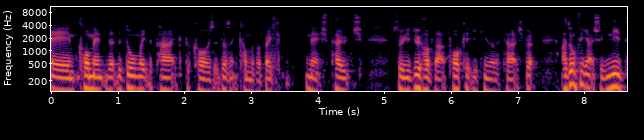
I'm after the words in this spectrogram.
um, comment that they don't like the pack because it doesn't come with a big mesh pouch. So you do have that pocket you can either attach, but I don't think you actually need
